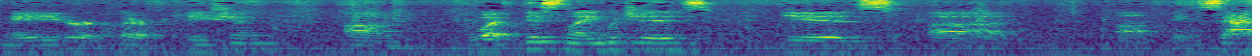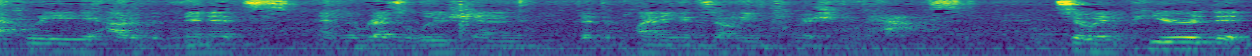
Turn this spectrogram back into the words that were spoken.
made or a clarification. Um, what this language is, is uh, uh, exactly out of the minutes and the resolution that the Planning and Zoning Commission passed. So it appeared that,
